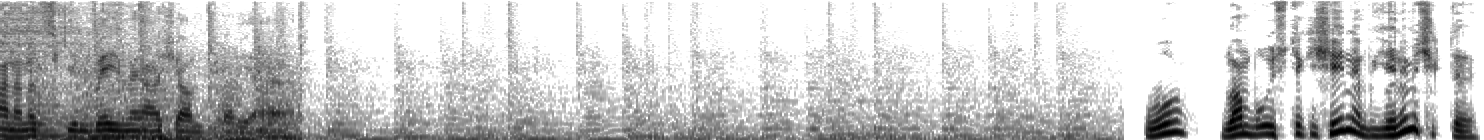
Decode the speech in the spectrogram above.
Ananı sikeyim. Beynine aşağı almışlar ya. O lan bu üstteki şey ne? Bu yeni mi çıktı?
